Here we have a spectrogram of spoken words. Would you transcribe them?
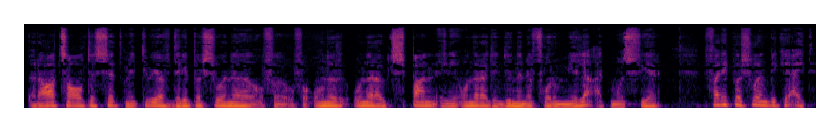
raadsaal te sit met twee of drie persone of 'n of 'n onder onderhoudspan en die onderhoud te doen in 'n formele atmosfeer, vat die persoon bietjie uit.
